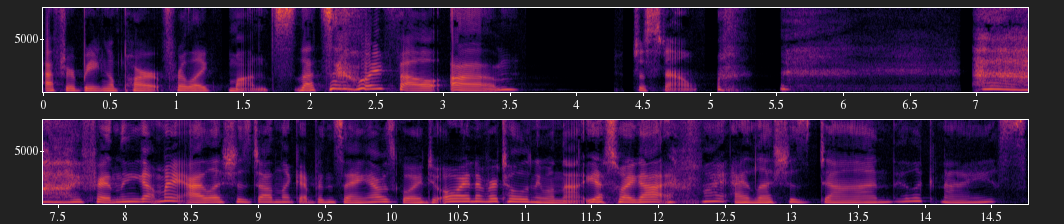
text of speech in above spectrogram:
after being apart for like months. That's how I felt um, just now. I finally got my eyelashes done like I've been saying I was going to. Oh, I never told anyone that. Yeah, so I got my eyelashes done. They look nice.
